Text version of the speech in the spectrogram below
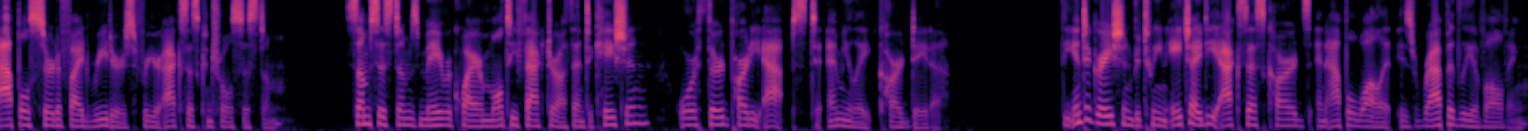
Apple certified readers for your access control system. Some systems may require multi factor authentication or third party apps to emulate card data. The integration between HID access cards and Apple Wallet is rapidly evolving.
